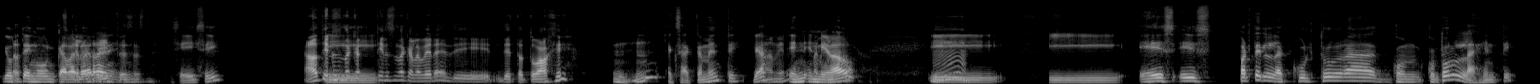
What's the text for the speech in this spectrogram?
yo, tengo un cabalera. En, sí, sí. Ah, ¿tienes, y... una, ¿tienes una calavera de, de tatuaje? Uh -huh, exactamente, ya, ah, mira, en, en mi lado. Y, mm. y es, es parte de la cultura con, con toda la gente,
